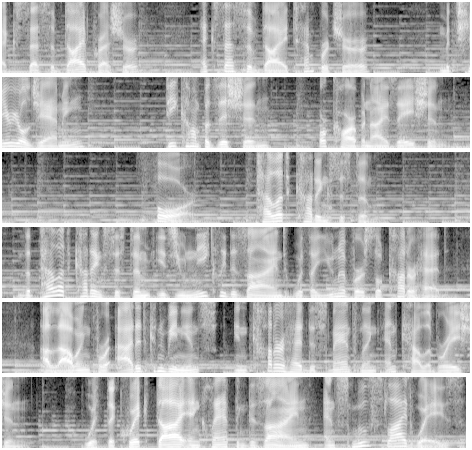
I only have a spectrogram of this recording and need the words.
excessive die pressure, excessive die temperature, material jamming, decomposition, or carbonization. 4. Pellet Cutting System The pellet cutting system is uniquely designed with a universal cutter head, allowing for added convenience in cutter head dismantling and calibration. With the quick die and clamping design and smooth slideways,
